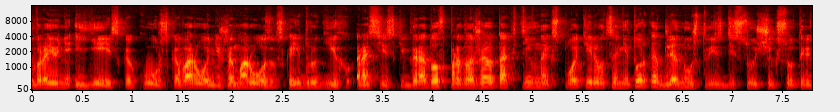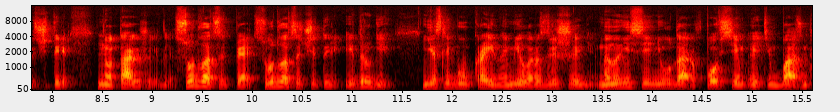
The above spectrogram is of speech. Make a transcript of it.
в районе Ейска, Курска, Воронежа, Морозовска и других российских городов продолжают активно эксплуатироваться не только для нужд вездесущих Су-34, но также и для Су-25, Су-24 и других. Если бы Украина имела разрешение на нанесение ударов по всем этим базам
